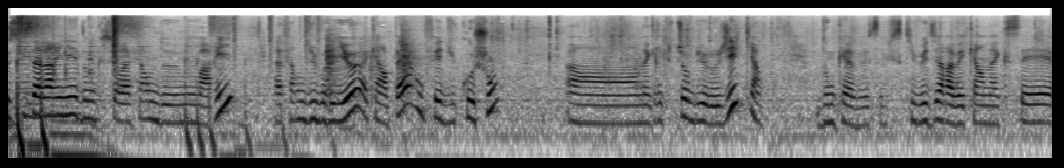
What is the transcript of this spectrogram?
je suis salariée donc sur la ferme de mon mari, la ferme du Brieux à Quimper. On fait du cochon en agriculture biologique. Donc, ce qui veut dire avec un accès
